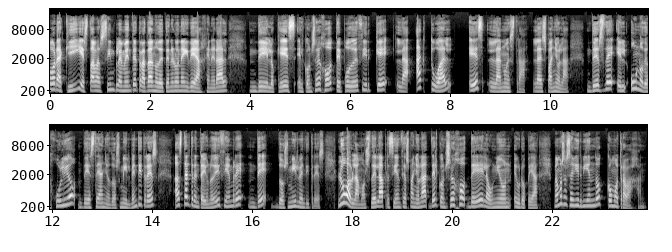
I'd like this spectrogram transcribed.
por aquí y estabas simplemente tratando de tener una idea general de lo que es el Consejo, te puedo decir que la actual es la nuestra, la española, desde el 1 de julio de este año 2023 hasta el 31 de diciembre de 2023. Luego hablamos de la presidencia española del Consejo de la Unión Europea. Vamos a seguir viendo cómo trabajan.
